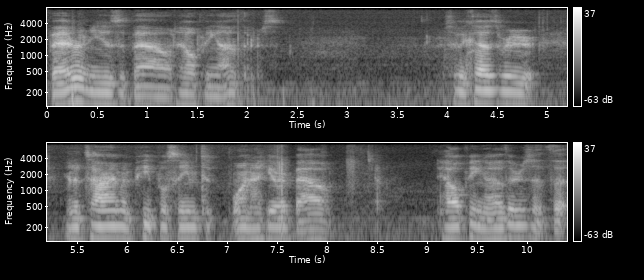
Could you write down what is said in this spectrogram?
better news about helping others. So because we're in a time when people seem to want to hear about helping others, I, th-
